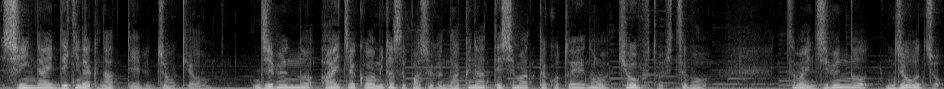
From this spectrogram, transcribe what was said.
信頼できなくなっている状況。自分の愛着を満たす場所がなくなってしまったことへの恐怖と失望。つまり自分の情緒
